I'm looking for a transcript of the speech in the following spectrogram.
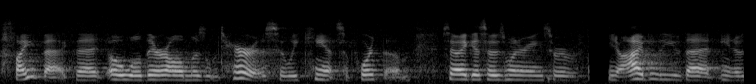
fight back that oh well they're all Muslim terrorists so we can't support them. So I guess I was wondering sort of you know I believe that you know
